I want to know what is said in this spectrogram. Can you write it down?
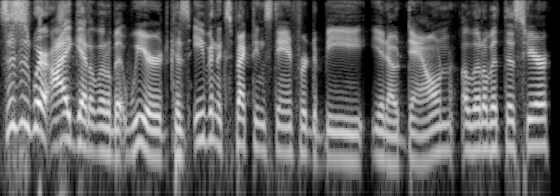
So this is where I get a little bit weird because even expecting Stanford to be you know down a little bit this year,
